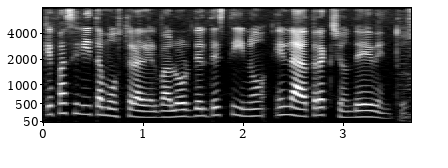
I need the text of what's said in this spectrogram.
que facilita mostrar el valor del destino en la atracción de eventos.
